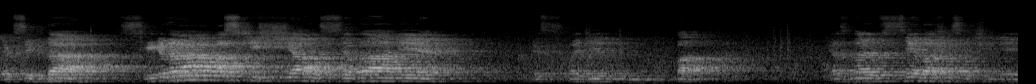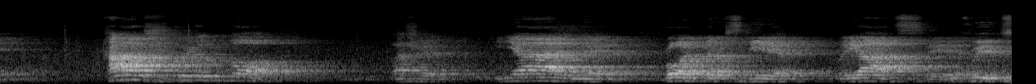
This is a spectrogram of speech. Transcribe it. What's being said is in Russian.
Я всегда восхищался вами, господин Бах. Я знаю все ваши сочинения, каждую ноту, ваши гениальные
